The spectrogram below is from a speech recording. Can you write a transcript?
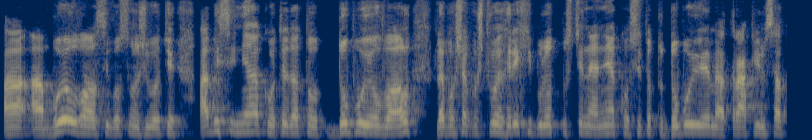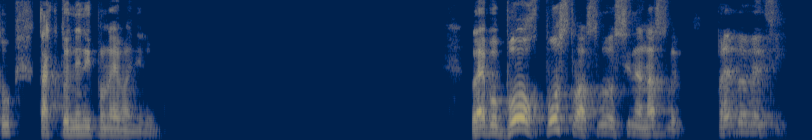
a, a bojoval si vo svojom živote, aby si nejako teda to dobojoval, lebo však už tvoje hriechy boli odpustené a nejako si to tu dobojujeme a trápim sa tu, tak to není plné evanilium. Lebo Boh poslal svojho syna na svet pre dve veci.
